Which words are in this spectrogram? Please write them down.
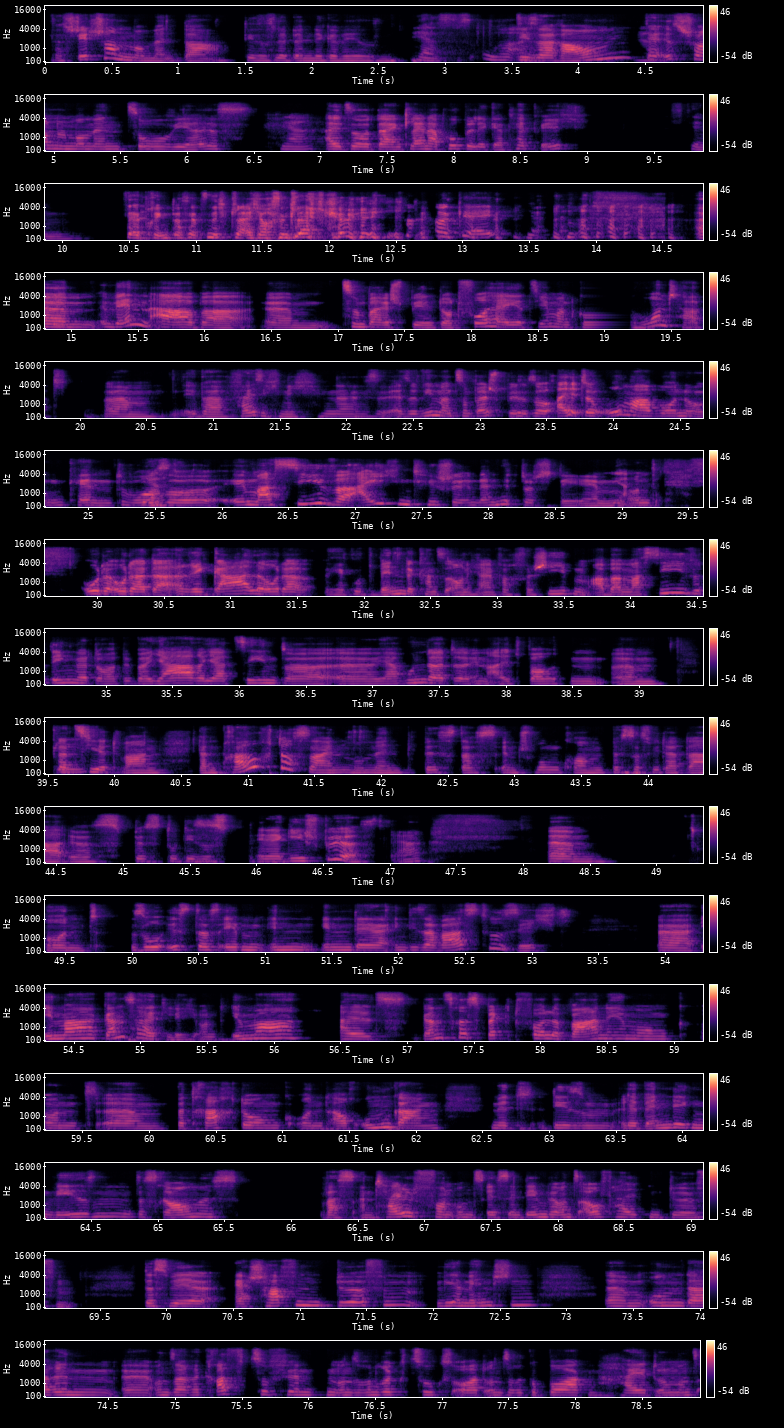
Das steht schon einen Moment da, dieses lebendige Wesen. Ja, es ist uralt. Dieser Raum, ja. der ist schon einen Moment so, wie er ist. Ja. Also dein kleiner puppeliger Teppich, Stimmt. der bringt das jetzt nicht gleich aus dem Gleichgewicht. Okay. ähm, wenn aber ähm, zum Beispiel dort vorher jetzt jemand gewohnt hat, ähm, über, weiß ich nicht, ne, also wie man zum Beispiel so alte Oma-Wohnungen kennt, wo ja. so massive Eichentische in der Mitte stehen ja. und oder, oder da Regale oder, ja gut, Wände kannst du auch nicht einfach verschieben, aber massive Dinge dort über Jahre, Jahrzehnte, äh, Jahrhunderte in Altbauten ähm, platziert mhm. waren, dann braucht das seinen Moment, bis das in Schwung kommt, bis das wieder da ist, bis du diese Energie spürst. Ja? Ähm, und so ist das eben in, in, der, in dieser Vastu-Sicht äh, immer ganzheitlich und immer als ganz respektvolle Wahrnehmung und ähm, Betrachtung und auch Umgang mit diesem lebendigen Wesen des Raumes was ein Teil von uns ist, in dem wir uns aufhalten dürfen, dass wir erschaffen dürfen, wir Menschen, ähm, um darin äh, unsere Kraft zu finden, unseren Rückzugsort, unsere Geborgenheit, um uns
